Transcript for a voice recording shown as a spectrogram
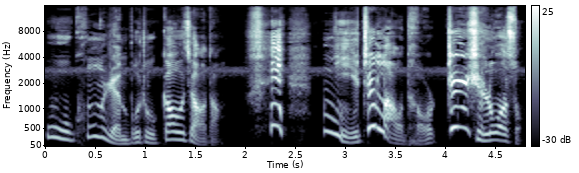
悟空忍不住高叫道：“嘿，你这老头真是啰嗦！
